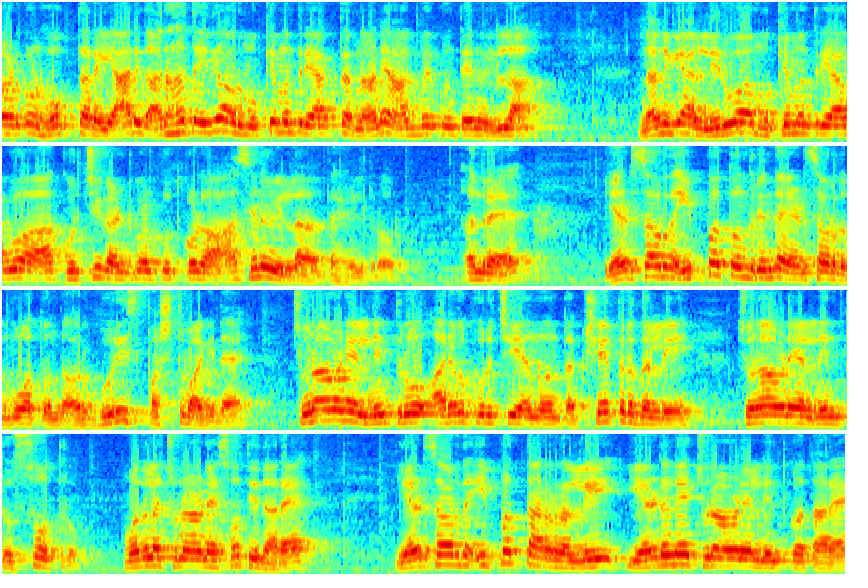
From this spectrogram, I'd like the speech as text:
ಮಾಡ್ಕೊಂಡು ಹೋಗ್ತಾರೆ, ಯಾರಿಗೆ ಅರ್ಹತೆ ಇದೆಯೋ ಅವ್ರು ಮುಖ್ಯಮಂತ್ರಿ ಆಗ್ತಾರೆ, ನಾನೇ ಆಗಬೇಕು ಅಂತೇನೂ ಇಲ್ಲ. ನನಗೆ ಅಲ್ಲಿರುವ ಮುಖ್ಯಮಂತ್ರಿ ಆಗುವ ಆ ಕುರ್ಚಿಗೆ ಅಂಟ್ಕೊಂಡು ಕೂತ್ಕೊಳ್ಳೋ ಆಸೆನೂ ಇಲ್ಲ ಅಂತ ಹೇಳಿದರು ಅವರು. ಅಂದರೆ ಎರಡು ಸಾವಿರದ ಇಪ್ಪತ್ತೊಂದರಿಂದ ಎರಡು ಸಾವಿರದ ಮೂವತ್ತೊಂದು ಅವ್ರ ಗುರಿ ಸ್ಪಷ್ಟವಾಗಿದೆ. ಚುನಾವಣೆಯಲ್ಲಿ ನಿಂತರು ಅರವಕುರುಚಿ ಅನ್ನುವಂಥ ಕ್ಷೇತ್ರದಲ್ಲಿ ಚುನಾವಣೆಯಲ್ಲಿ ನಿಂತು ಸೋತರು. ಮೊದಲ ಚುನಾವಣೆ ಸೋತಿದ್ದಾರೆ. ಎರಡು ಸಾವಿರದ ಇಪ್ಪತ್ತಾರರಲ್ಲಿ ಎರಡನೇ ಚುನಾವಣೆಯಲ್ಲಿ ನಿಂತ್ಕೋತಾರೆ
